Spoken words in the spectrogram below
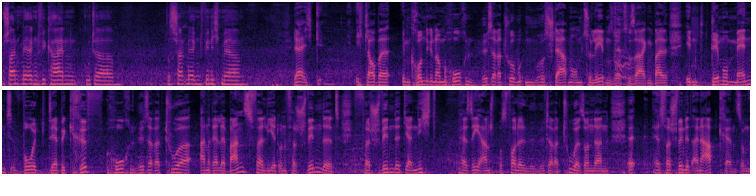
scheint mir irgendwie kein guter, das scheint mir irgendwie nicht mehr Ja, ich, ich glaube, im Grunde genommen, Hochliteratur muss sterben, um zu leben, sozusagen, weil in dem Moment, wo der Begriff Hochliteratur an Relevanz verliert und verschwindet, verschwindet ja nicht per se anspruchsvolle Literatur, sondern äh, es verschwindet eine Abgrenzung,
